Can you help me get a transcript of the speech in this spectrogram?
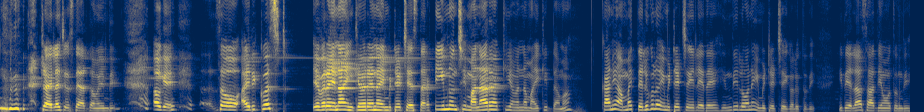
ట్రైలర్ చూస్తే అర్థమైంది ఓకే సో ఐ రిక్వెస్ట్ ఎవరైనా ఇంకెవరైనా ఇమిటేట్ చేస్తారా టీం నుంచి మనారాకి ఏమన్నా మైక్ ఇద్దామా కానీ ఆ అమ్మాయి తెలుగులో ఇమిటేట్ చేయలేదే హిందీలోనే ఇమిటేట్ చేయగలుగుతుంది ఇది ఎలా సాధ్యమవుతుంది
